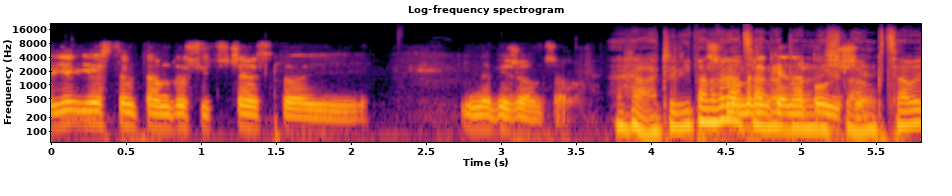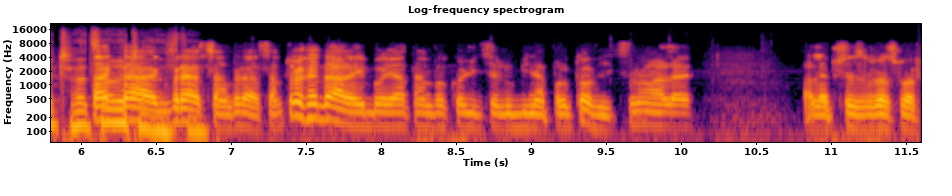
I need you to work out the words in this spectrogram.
je, jestem tam dosyć często i, i na bieżąco. Aha, czyli pan Trzymam wraca na na pulsie. Cały, Tak, cały tak, czas. wracam, wracam. Trochę dalej, bo ja tam w okolicy Lubina Polkowic, no ale, ale przez Wrocław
